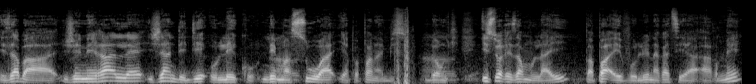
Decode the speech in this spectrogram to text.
Eza bagénéral jean dédié oleko nde masuwa ya papa na biso. Donc histoire eza molai papa aévolue na kati ya armée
